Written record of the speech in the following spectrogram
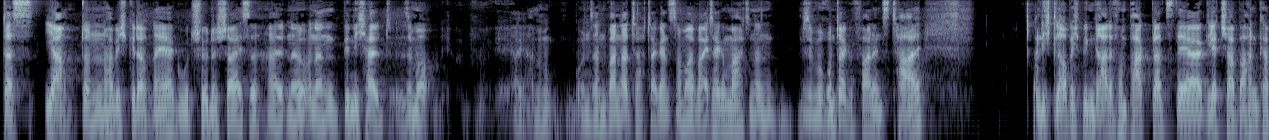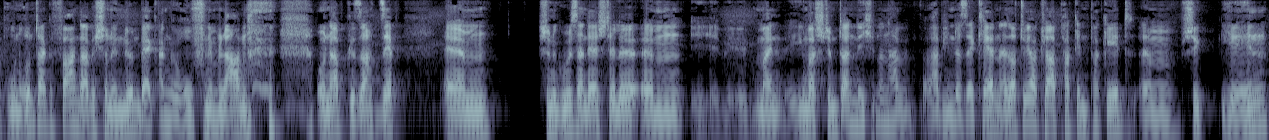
das, ja, dann habe ich gedacht, naja gut, schöne Scheiße halt, ne? Und dann bin ich halt, sind wir, haben unseren Wandertag da ganz normal weitergemacht und dann sind wir runtergefahren ins Tal. Und ich glaube, ich bin gerade vom Parkplatz der Gletscherbahn Kaprun runtergefahren. Da habe ich schon in Nürnberg angerufen im Laden und habe gesagt, Sepp, ähm, schöne Grüße an der Stelle. Ähm, mein, irgendwas stimmt da nicht. Und dann habe hab ich ihm das erklärt. Und er sagte, ja klar, pack in ein Paket, ähm, schick hier hin.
